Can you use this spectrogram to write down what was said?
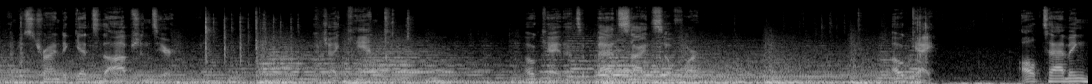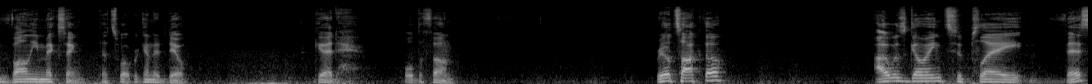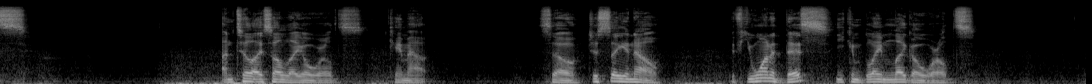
I'm just trying to get to the options here. Which I can't. Okay, that's a bad sign so far. Okay. Alt tabbing, volume mixing. That's what we're gonna do. Good. Hold the phone. Real talk though. I was going to play this until I saw Lego Worlds came out. So, just so you know, if you wanted this, you can blame Lego Worlds.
